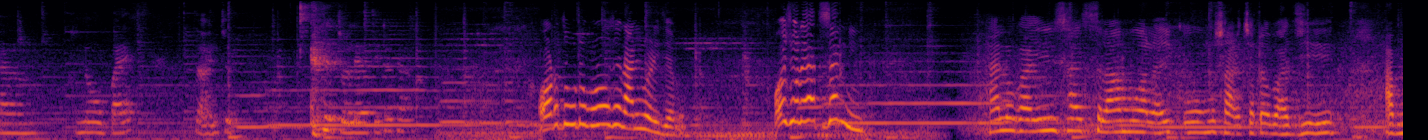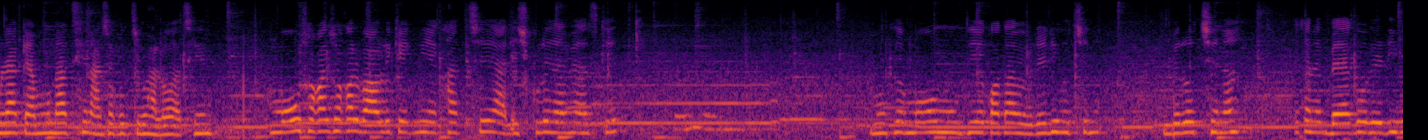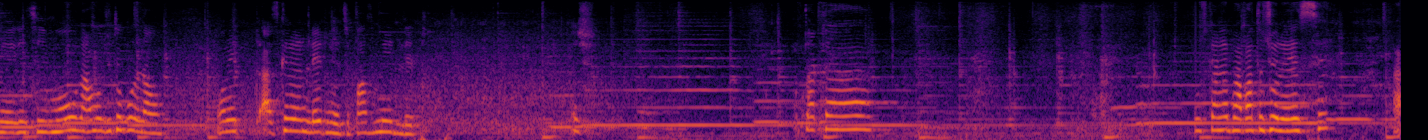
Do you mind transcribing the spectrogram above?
কারণ নো উপায়। তো আমি চলে যাচ্ছি অটো তো উঠে মনে হচ্ছে নানি বাড়ি যাবে। ওই চলে যাচ্ছে, জাননি? হ্যালো গাইস আসসালামু আলাইকুম, সাড়ে ছটা বাজে। আপনারা কেমন আছেন? আশা করছি ভালো আছেন। মৌ সকাল সকাল বাউলি কেক নিয়ে খাচ্ছে আর স্কুলে যাবে আজকে। মুখে মৌ, মুখ দিয়ে কথা রেডি হচ্ছে না, বেরোচ্ছে না। এখানে ব্যাগও রেডি হয়ে গেছে। মৌ, নামও জুতো করে নাও। অনেক আজকে লেট হয়েছে পাঁচ মিনিট লেট টাটা। মুস্কানের বাবা তো চলে এসছে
